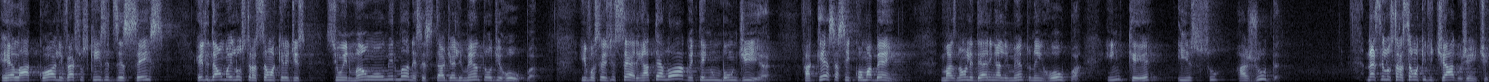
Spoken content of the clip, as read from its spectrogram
ela acolhe. Versos 15 e 16, ele dá uma ilustração aqui, ele diz: se um irmão ou uma irmã necessitar de alimento ou de roupa, e vocês disserem, até logo e tenha um bom dia, aqueça-se e coma bem, mas não lhe derem alimento nem roupa, em que isso ajuda? Nessa ilustração aqui de Tiago, gente,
